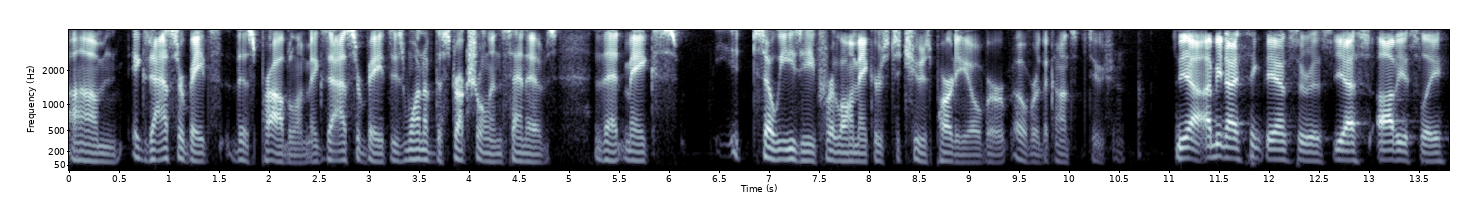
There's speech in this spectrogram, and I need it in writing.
um, exacerbates this problem, exacerbates, is one of the structural incentives that makes it so easy for lawmakers to choose party over over the Constitution. Yeah, I mean, I think the answer is yes. Obviously,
